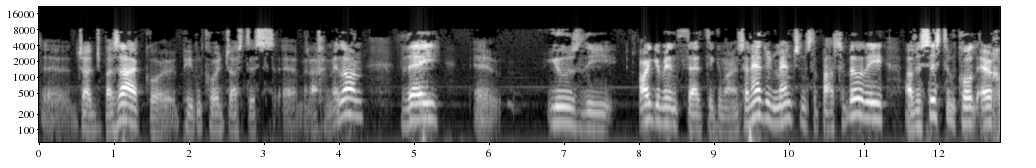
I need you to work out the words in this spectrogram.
the Judge Bazak or Supreme Court Justice uh, Menachem Elon, they uh, use the argument that the Gemara in Sanhedrin mentions the possibility of a system called Ercha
